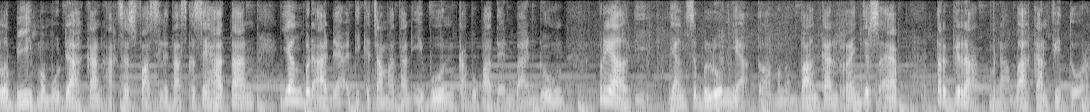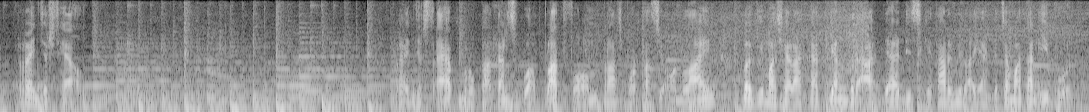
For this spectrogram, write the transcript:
Lebih memudahkan akses fasilitas kesehatan yang berada di Kecamatan Ibun, Kabupaten Bandung, Prialdi yang sebelumnya telah mengembangkan Rangers App tergerak menambahkan fitur Rangers Health. Rangers App merupakan sebuah platform transportasi online bagi masyarakat yang berada di sekitar wilayah Kecamatan Ibun.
